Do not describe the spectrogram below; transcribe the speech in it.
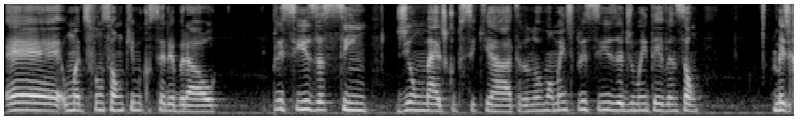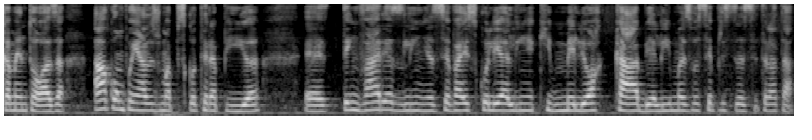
É uma disfunção químico-cerebral. Precisa, sim, de um médico psiquiatra. Normalmente precisa de uma intervenção medicamentosa, acompanhada de uma psicoterapia. É, tem várias linhas, você vai escolher a linha que melhor cabe ali, mas você precisa se tratar.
